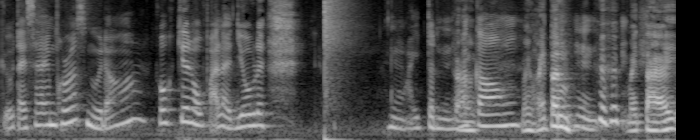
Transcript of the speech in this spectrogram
kiểu tại sao em crush người đó chứ đâu phải là vô đây ngoại tình hả à, con mày ngoại tình ừ. mày tệ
